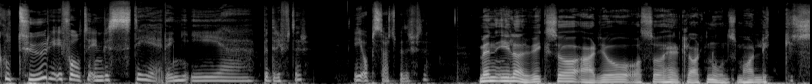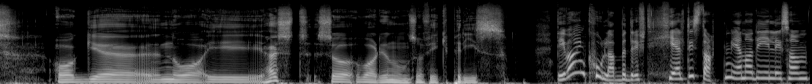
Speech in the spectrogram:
kultur i forhold til investering i uh, bedrifter. I oppstartsbedrifter. Men i Larvik så er det jo også helt klart noen som har lykkes. Og uh, nå i høst så var det jo noen som fikk pris. De var en Colab-bedrift helt i starten. En av de liksom,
